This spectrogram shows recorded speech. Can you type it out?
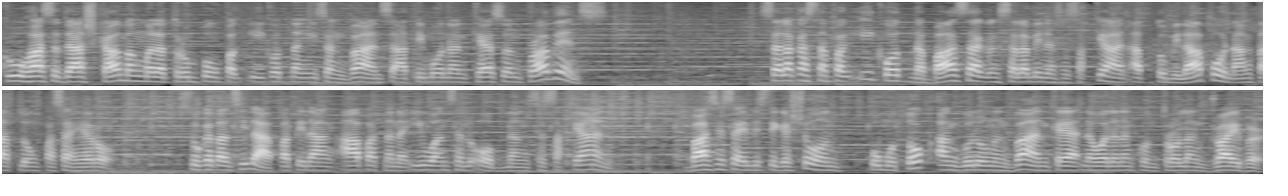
Kuha sa dashcam ang malatrumpong pag-ikot ng isang van sa Atimonan, Quezon Province. Sa lakas ng pag-ikot, nabasag ang salamin ng sasakyan at tumilapon ang tatlong pasahero. Sugatan sila pati na ang apat na naiwan sa loob ng sasakyan. Base sa investigasyon, pumutok ang gulong ng van kaya nawala ng kontrol ang driver.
